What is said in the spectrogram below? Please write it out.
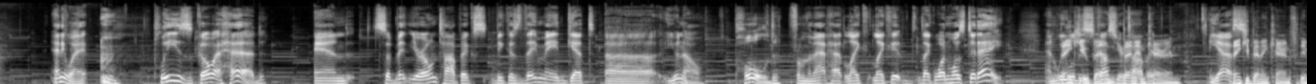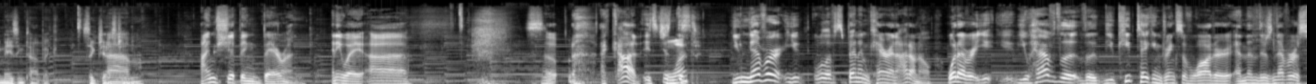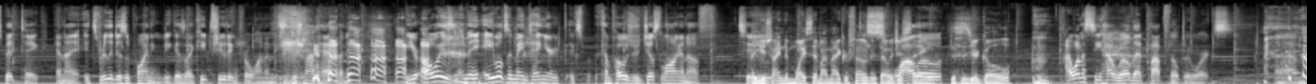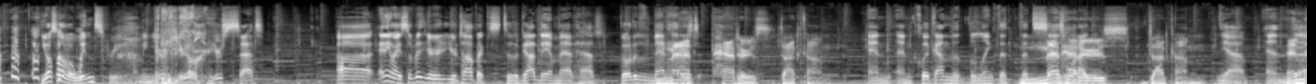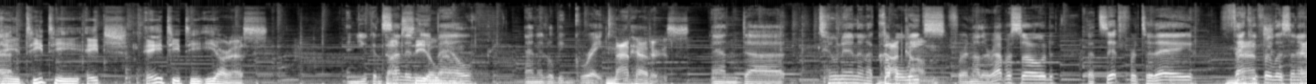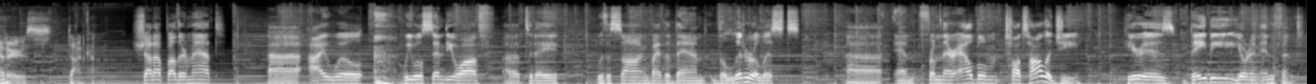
anyway, please go ahead and submit your own topics because they may get uh, you know pulled from the Mad Hat like like it like one was today, and we Thank will you, Ben, discuss your Ben and. Karen. Yes, Thank you, Ben and Karen, for the amazing topic suggestion. Um, I'm shipping Baron. Anyway, uh, so, I God, it's just this- What? you never you well if it's Ben and Karen I don't know whatever you you have the the you keep taking drinks of water and then there's never a spit take and I it's really disappointing because I keep shooting for one and it's just not happening. You're always able to maintain your composure just long enough to. Are you trying to moisten my microphone? Is that what you're saying? This is your goal? I want to see how well that pop filter works. Um, you also have a windscreen. I mean, you're you're you're set. Uh, anyway, submit your, your topics to the goddamn Mad Hat. Go to the Mad Hatters MattHatters.com. and and click on the, the link that that says what I did. Yeah, and M A uh, T T H A T T E R S. and you can send an com. email, and it'll be great. Matt Hatters. And uh, tune in in a couple weeks for another episode. That's it for today. Thank you for listening. MattHatters.com. Shut up, other Matt. Uh, I will. we will send you off uh, today with a song by the band The Literalists, uh, and from their album Tautology. Here is "Baby, You're an Infant."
